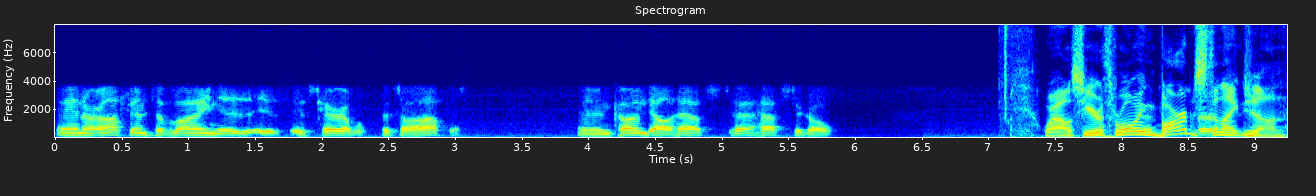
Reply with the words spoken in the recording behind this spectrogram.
and our offensive line is, is, is terrible. It's awful, and Condell has to, has to go. Wow, so you're throwing barbs tonight, John.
